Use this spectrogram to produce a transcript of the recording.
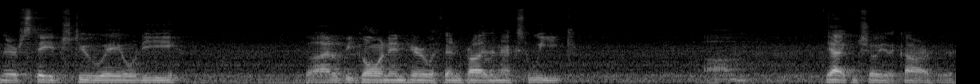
They're stage two AOD. So that'll be going in here within probably the next week. Um, yeah, I can show you the car here.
